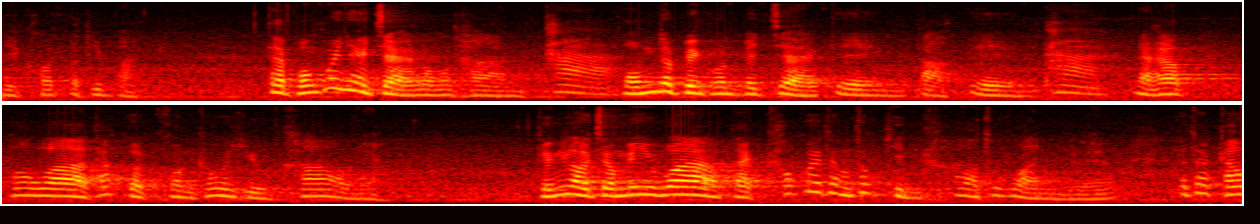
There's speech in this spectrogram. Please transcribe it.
มีคอร์สปฏิบัติ แต่ผมก็ยังแจกลงทาน ค่ะ ผมจะเป็นคนไปแจกเองตากเองค่ะ นะครับ เพราะว่าถ้าเกิดคนเขาหิวข้าวเนี่ยถึงเราจะไม่ว่างแต่เขาก็ต้องต้องกินข้าวทุกวันอยู่แล้วแล้วถ้าเขา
